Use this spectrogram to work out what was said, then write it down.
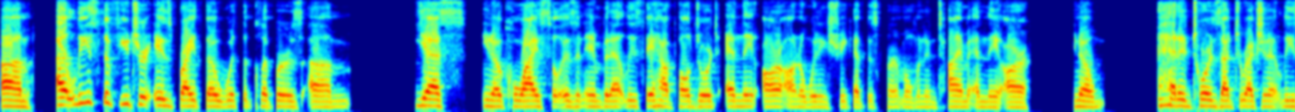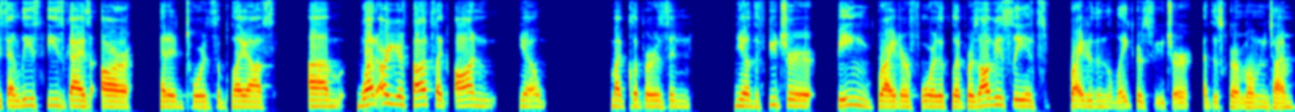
Um, at least the future is bright though with the Clippers. Um, yes, you know Kawhi still isn't in, but at least they have Paul George, and they are on a winning streak at this current moment in time, and they are, you know, headed towards that direction. At least, at least these guys are headed towards the playoffs. Um, what are your thoughts like on you know my Clippers and you know the future being brighter for the Clippers. Obviously, it's brighter than the Lakers' future at this current moment in time.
